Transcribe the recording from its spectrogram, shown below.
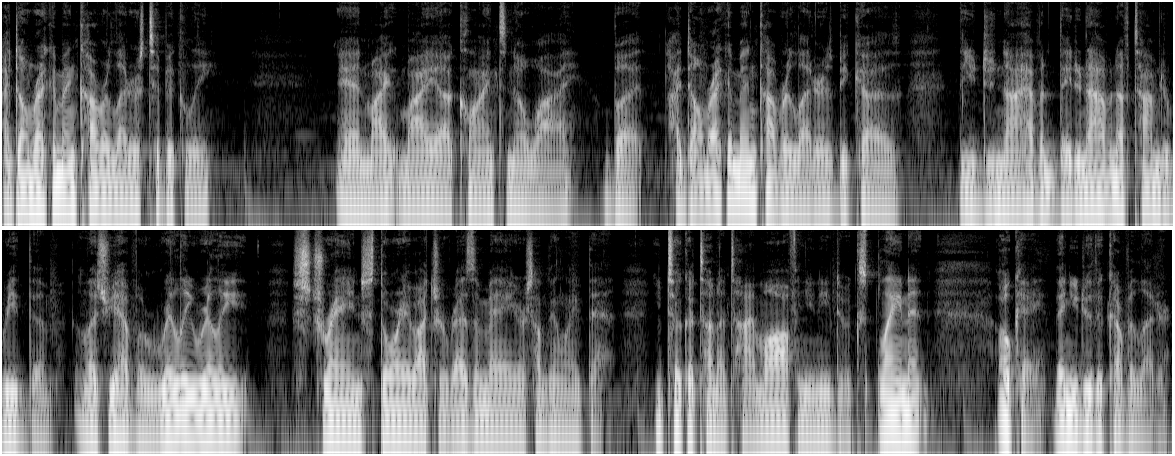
I don't recommend cover letters typically, and my my uh, clients know why. But I don't recommend cover letters because you do not have they do not have enough time to read them unless you have a really really strange story about your resume or something like that. You took a ton of time off and you need to explain it. Okay, then you do the cover letter.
